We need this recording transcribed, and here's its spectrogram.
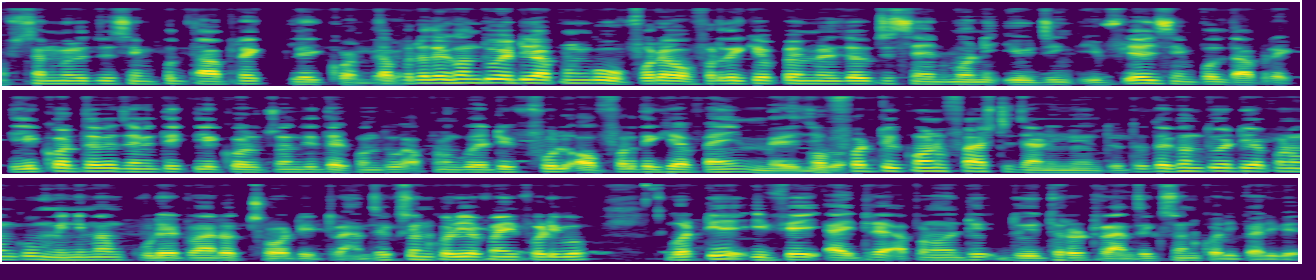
ଅପସନ୍ ମିଳୁଛି ସିମ୍ପଲ୍ ତାପରେ କ୍ଲିକ୍ କରିଦେବେ ତାପରେ ଦେଖନ୍ତୁ ଏଠି ଆପଣଙ୍କୁ ଉପରେ ଅଫର୍ ଦେଖିବା ପାଇଁ ମିଳିଯାଉଛି send money using U P I simple ତାପରେ କ୍ଲିକ୍ କରିଦେବେ ଯେମିତି କ୍ଲିକ୍ କରୁଛନ୍ତି ଦେଖନ୍ତୁ ଆପଣଙ୍କୁ ଏଠି ଫୁଲ୍ ଅଫର୍ ଦେଖିବା ପାଇଁ ମିଳିଯିବ ଅଫର୍ଟି କ'ଣ ଫାଷ୍ଟ ଜାଣିନିଅନ୍ତୁ ତ ଦେଖନ୍ତୁ ଏଠି ଆପଣଙ୍କୁ ମିନିମମ୍ କୋଡ଼ିଏ ଟଙ୍କାର ଛଅଟି ଟ୍ରାଞ୍ଜାକ୍ସନ୍ କରିବା ପାଇଁ ପଡ଼ିବ ଗୋଟିଏ ୟୁ ପି ଆଇ ଆଇଡ଼ିରେ ଆପଣ ଏଠି ଦୁଇଥର ଟ୍ରାଞ୍ଜାକ୍ସନ୍ କରିପାରିବେ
